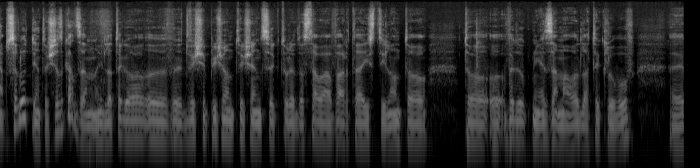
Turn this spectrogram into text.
Absolutnie, to się zgadzam. No i dlatego e, 250 tysięcy, które dostała Warta i Stilon, to, to e, według mnie za mało dla tych klubów. E,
